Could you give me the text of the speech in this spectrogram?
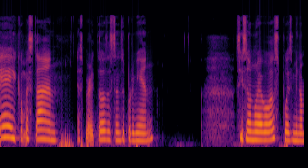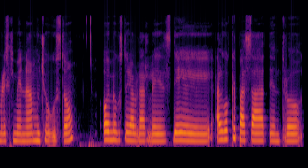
Hey, ¿cómo están? Espero que todos estén súper bien. Si son nuevos, pues mi nombre es Jimena, mucho gusto. Hoy me gustaría hablarles de algo que pasa dentro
